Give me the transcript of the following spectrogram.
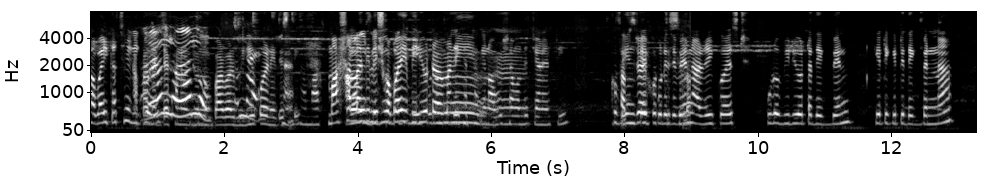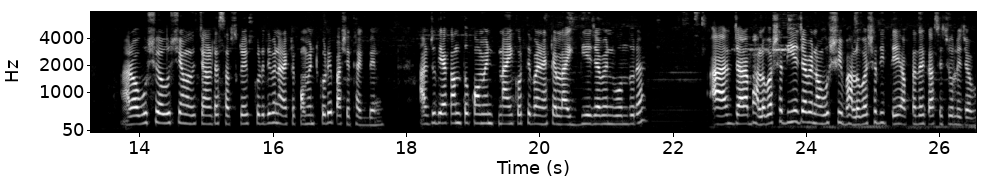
সবাই কাছে আপনাদের দেখানোর জন্য বারবার ভিডিও করে নিতেছি মাশাআল্লাহ দিলে সবাই ভিডিওটা মানে অবশ্যই আমাদের চ্যানেলটি খুব এনজয় করে দেবেন আর রিকোয়েস্ট পুরো ভিডিওটা দেখবেন কেটে কেটে দেখবেন না। আর অবশ্যই অবশ্যই আমাদের চ্যানেলটা সাবস্ক্রাইব করে দেবেন আর একটা কমেন্ট করে পাশে থাকবেন। আর যদি একান্ত কমেন্ট নাই করতে পারেন একটা লাইক দিয়ে যাবেন বন্ধুরা। আর যারা ভালোবাসা দিয়ে যাবেন অবশ্যই ভালোবাসা দিতে আপনাদের কাছে চলে যাব।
